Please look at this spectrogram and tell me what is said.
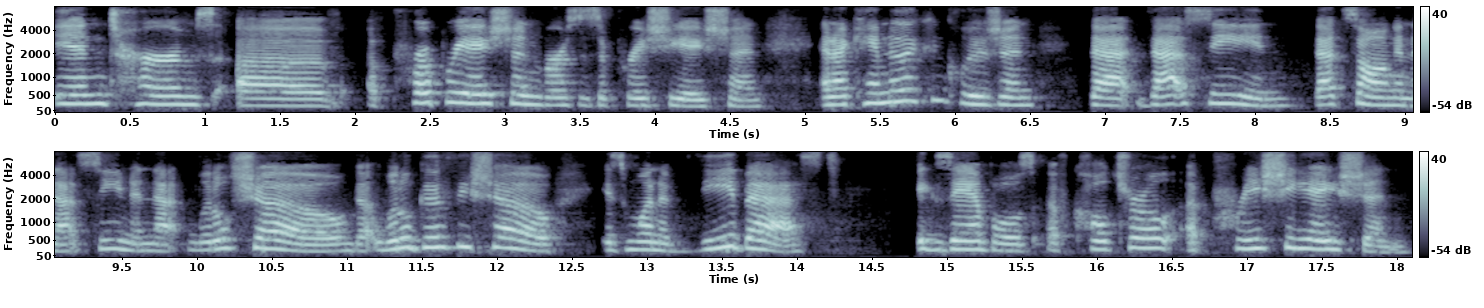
in terms of appropriation versus appreciation. And I came to the conclusion that that scene, that song, and that scene in that little show, that little goofy show, is one of the best examples of cultural appreciation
